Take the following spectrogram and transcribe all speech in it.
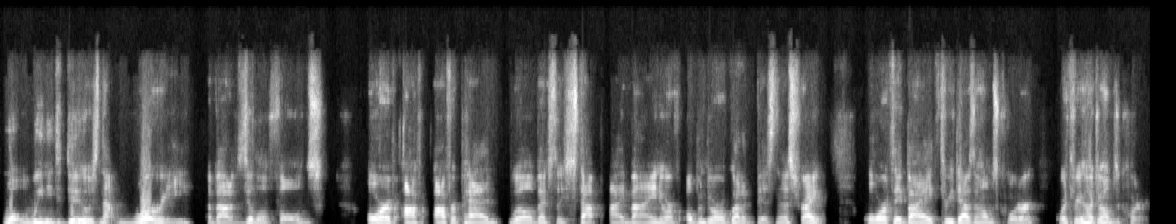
what we need to do is not worry about if Zillow folds or if OfferPad will eventually stop iBuying or if Opendoor will go out of business, right? Or if they buy 3,000 homes a quarter or 300 homes a quarter.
